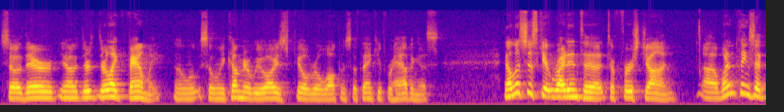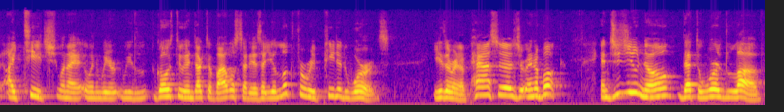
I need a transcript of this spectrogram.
so they're, you know, they're, they're like family. So when we come here, we always feel real welcome. So thank you for having us. Now let's just get right into to 1 John. Uh, one of the things that I teach when, I, when we, we go through inductive Bible study is that you look for repeated words, either in a passage or in a book. And did you know that the word love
